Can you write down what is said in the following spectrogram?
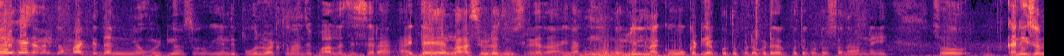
Hey guys welcome back to the new video so ఏంది పూలు పట్టుకున్నా అని చెప్పి ఆలోచిస్తారా? అయితే లాస్ట్ వీడియో చూసారు కదా ఇవన్నీ నొల్లిలు నాకు ఒకటి కాకపోతే ఒకటి ఒకటి కాకపోతే ఒకటి వస్తూనే ఉన్నాయి. సో కనీసం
